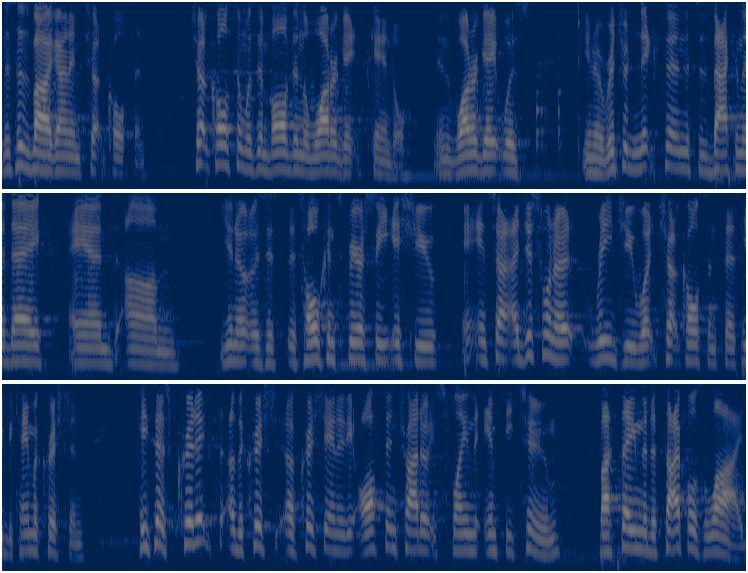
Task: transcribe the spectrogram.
This is by a guy named Chuck Colson. Chuck Colson was involved in the Watergate scandal. And Watergate was, you know, Richard Nixon, this is back in the day, and, um, you know, it was this, this whole conspiracy issue. And, and so I just want to read you what Chuck Colson says. He became a Christian. He says critics of, the Christ- of Christianity often try to explain the empty tomb by saying the disciples lied,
